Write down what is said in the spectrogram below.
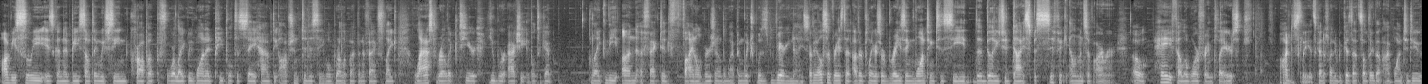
obviously is going to be something we've seen crop up before. Like we wanted people to say have the option to disable relic weapon effects. Like last relic tier, you were actually able to get like the unaffected final version of the weapon, which was very nice. But they also raised that other players are raising wanting to see the ability to dye specific elements of armor. Oh, hey fellow Warframe players. honestly it's kind of funny because that's something that i want to do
